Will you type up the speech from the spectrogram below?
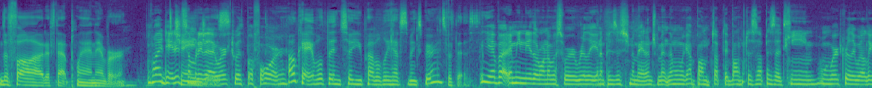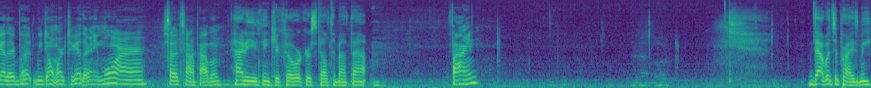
the fallout if that plan ever. well, I dated somebody that I worked with before. Okay, well then, so you probably have some experience with this. Yeah, but I mean, neither one of us were really in a position of management. Then when we got bumped up, they bumped us up as a team. And we worked really well together, but we don't work together anymore, so it's not a problem. How do you think your coworkers felt about that? Fine. That would surprise me.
